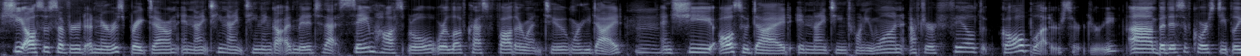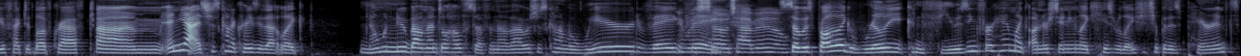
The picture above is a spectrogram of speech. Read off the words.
She also suffered a nervous breakdown in 1919 and got admitted to that same hospital where Lovecraft's father went to, where he died. Mm. And she also died in 1921 after a failed gallbladder surgery. Um, but this, of course, deeply affected Lovecraft. Um, and yeah, it's just kind of crazy that like no one knew about mental health stuff, and though that was just kind of a weird, vague It was thing. so taboo. So it was probably like really confusing for him, like understanding like his relationship with his parents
